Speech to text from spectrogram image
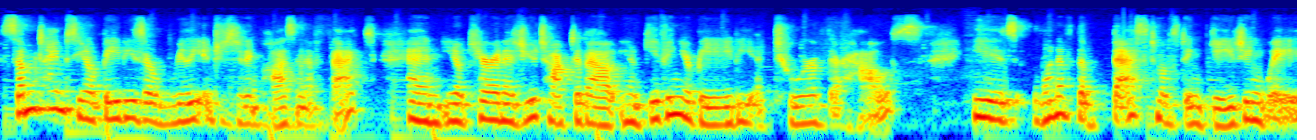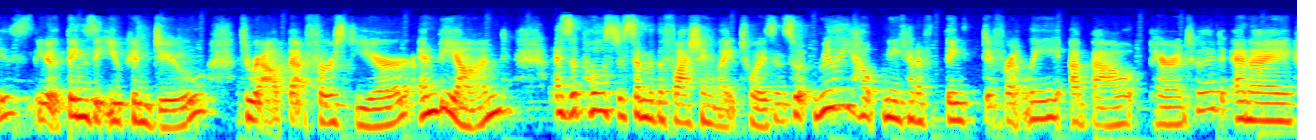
sometimes, you know, babies are really interested in cause and effect. And, you know, Karen, as you talked about, you know, giving your baby a tour of their house is one of the best, most engaging ways, you know, things that you can do throughout that first year and beyond, as opposed to some of the flashing light toys. And so it really helped me kind of think differently about parenthood. And I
